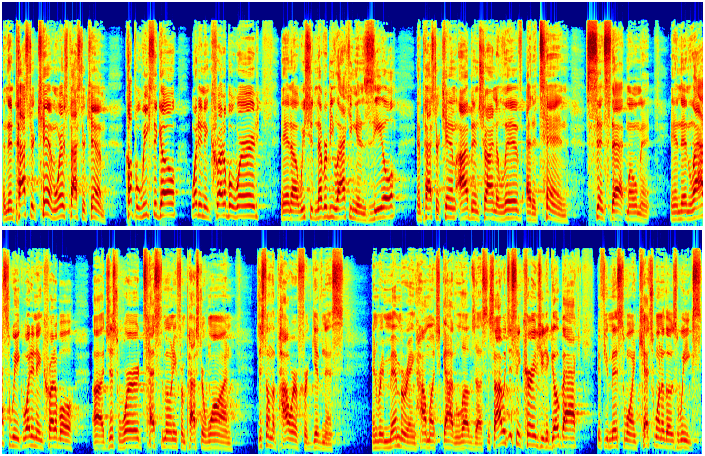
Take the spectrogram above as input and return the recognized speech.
And then Pastor Kim, where's Pastor Kim? A couple weeks ago, what an incredible word. And uh, we should never be lacking in zeal. And Pastor Kim, I've been trying to live at a 10 since that moment. And then last week, what an incredible uh, just word testimony from Pastor Juan just on the power of forgiveness and remembering how much God loves us. And so I would just encourage you to go back if you missed one, catch one of those weeks.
